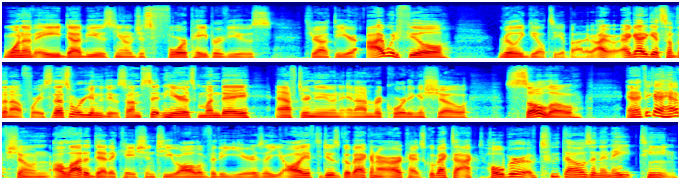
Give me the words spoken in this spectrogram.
one of AEW's, you know, just four pay-per-views throughout the year, I would feel really guilty about it. I, I got to get something out for you. So that's what we're going to do. So I'm sitting here, it's Monday afternoon, and I'm recording a show solo. And I think I have shown a lot of dedication to you all over the years. All you have to do is go back in our archives, go back to October of 2018.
